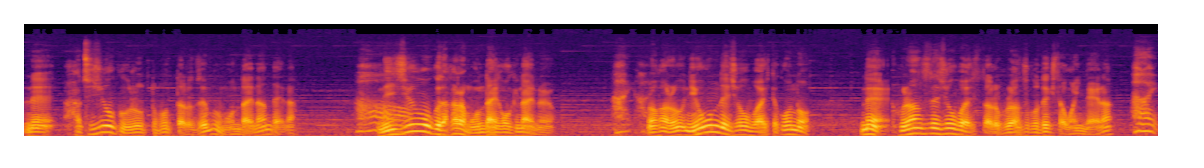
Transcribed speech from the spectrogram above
ね80億売ろうと思ったら全部問題なんだよな。ー、あー20億だから問題が起きないのよ。はい、はい。わかる？日本で商売して今度ねフランスで商売してたらフランス語できた方がいいんだよな。はい。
